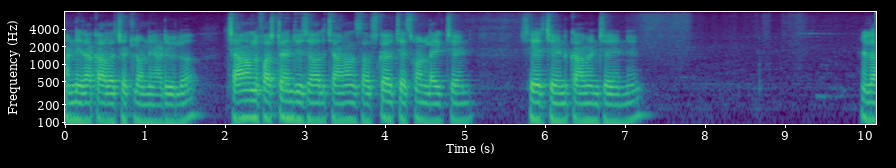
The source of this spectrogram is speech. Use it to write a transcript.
అన్ని రకాల చెట్లు ఉన్నాయి అడవిలో. ఛానల్ ఫస్ట్ టైం చూసే వాళ్ళు ఛానల్ సబ్స్క్రైబ్ చేసుకోండి లైక్ చేయండి షేర్ చేయండి కామెంట్ చేయండి. ఇలా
